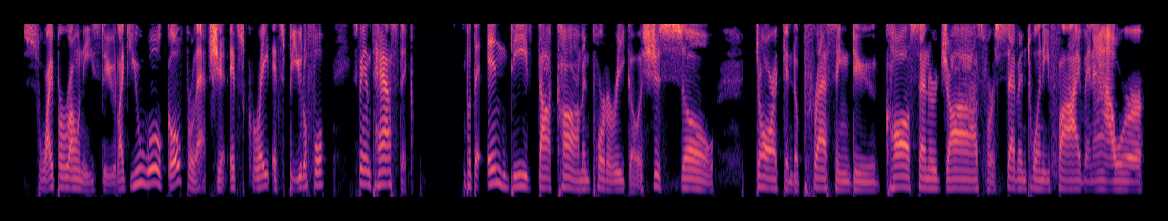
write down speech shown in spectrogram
swiperonis, dude. Like, you will go for that shit. It's great. It's beautiful. It's fantastic. But the Indeed.com in Puerto Rico is just so dark and depressing, dude. Call center jobs for 725 an hour.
